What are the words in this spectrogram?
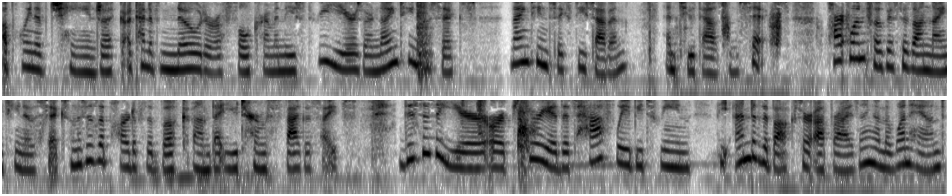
a point of change, a, a kind of node or a fulcrum. And these three years are 1906. 1967 and 2006. Part one focuses on 1906, and this is a part of the book um, that you term phagocytes. This is a year or a period that's halfway between the end of the Boxer Uprising on the one hand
